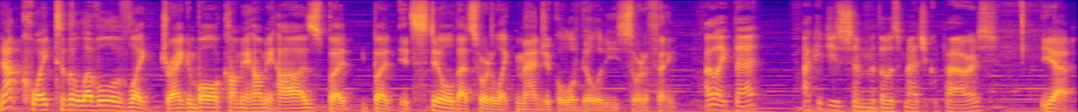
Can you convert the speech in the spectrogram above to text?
not quite to the level of like Dragon Ball Kamehamehas, but but it's still that sort of like magical ability sort of thing. I like that. I could use some of those magical powers. Yeah.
